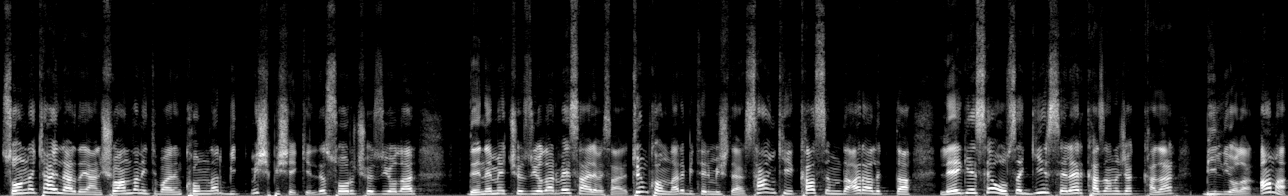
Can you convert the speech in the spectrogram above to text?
Sonraki aylarda yani şu andan itibaren konular bitmiş bir şekilde soru çözüyorlar deneme çözüyorlar vesaire vesaire. Tüm konuları bitirmişler. Sanki Kasım'da, Aralık'ta LGS olsa girseler kazanacak kadar biliyorlar. Ama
